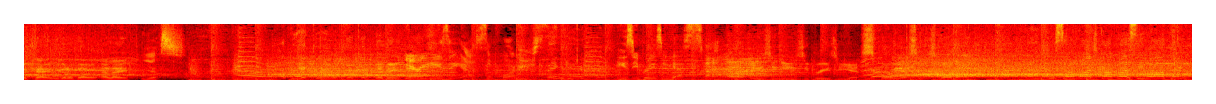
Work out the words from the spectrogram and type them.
Okay, we're going to vote. LA? Yes. Thank you. Demi? Very easy, yes, of course. Thank you. Easy breezy, yes. Uh, easy, easy breezy, yes. Four yeses. Well done. Thank you so much. God bless you all. Thank you.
